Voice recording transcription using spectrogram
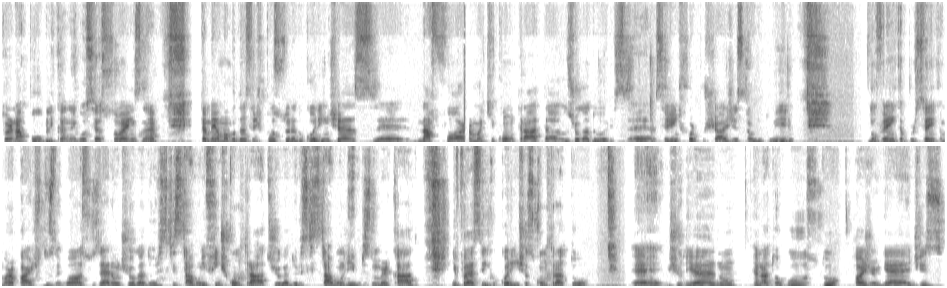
tornar pública negociações, né? Também é uma mudança de postura do Corinthians é, na forma que contrata os jogadores. É, se a gente for puxar a gestão do Duílio, 90%, a maior parte dos negócios eram de jogadores que estavam em fim de contrato, jogadores que estavam livres no mercado, e foi assim que o Corinthians contratou é, Juliano, Renato Augusto, Roger Guedes,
